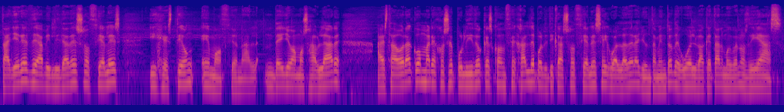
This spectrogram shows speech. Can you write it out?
talleres de habilidades sociales y gestión emocional. De ello vamos a hablar a esta hora con María José Pulido, que es concejal de Políticas Sociales e Igualdad del Ayuntamiento de Huelva. ¿Qué tal? Muy buenos días.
